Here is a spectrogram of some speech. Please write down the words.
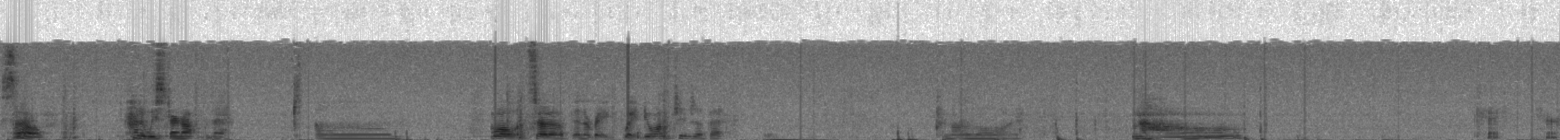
so, how do we start off today? Um, well, let's start off in a break. Wait, do you want to change that back? To normal or? No. Okay, here.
